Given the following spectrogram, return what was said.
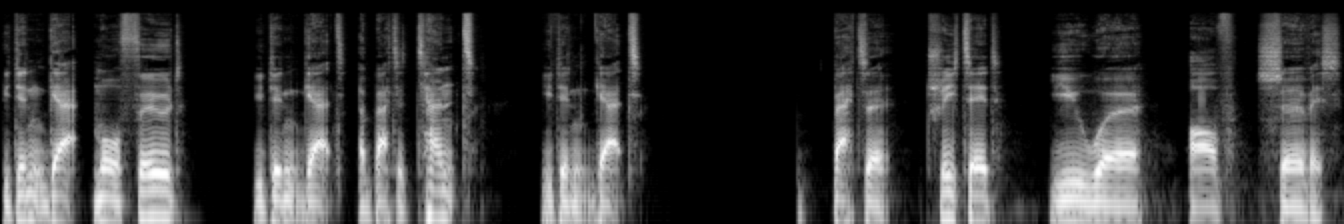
You didn't get more food, you didn't get a better tent, you didn't get better treated, you were of service.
